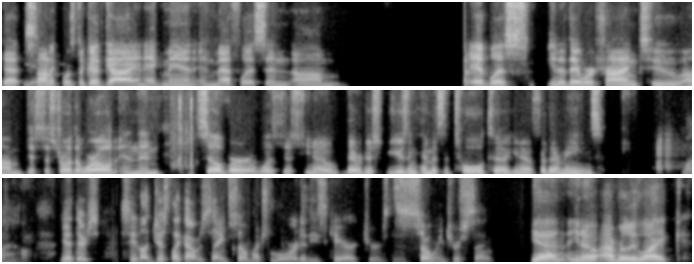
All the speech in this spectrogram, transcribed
that yeah. Sonic was the good guy and Eggman and Mephiles and, um, Iblis, you know, they were trying to um, just destroy the world, and then Silver was just, you know, they were just using him as a tool to, you know, for their means. Wow yeah there's see like just like i was saying so much lore to these characters. This is so interesting. Yeah and you know i really like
